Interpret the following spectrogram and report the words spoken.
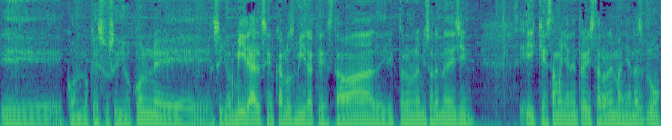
eh, con lo que sucedió con eh, el señor Mira, el señor Carlos Mira, que estaba de director en una emisora en Medellín. Y que esta mañana entrevistaron en Mañanas Blue.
